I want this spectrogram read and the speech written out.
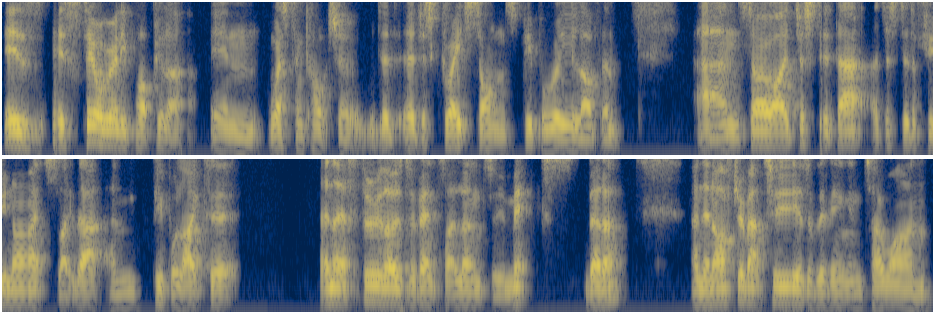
is is still really popular in Western culture. They're, just great songs. People really love them. And so I just did that. I just did a few nights like that, and people liked it. And then through those events, I learned to mix better. And then after about two years of living in Taiwan,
